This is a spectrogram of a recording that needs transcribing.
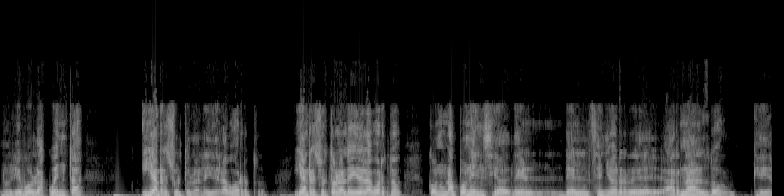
no llevo la cuenta, y han resuelto la ley del aborto. Y han resuelto la ley del aborto con una ponencia del, del señor eh, Arnaldo, que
